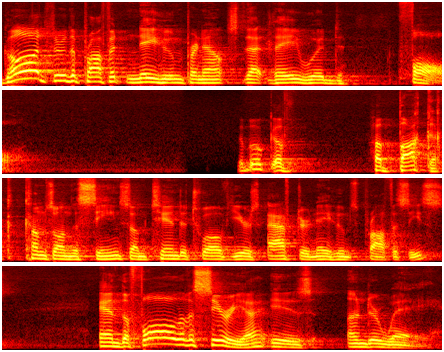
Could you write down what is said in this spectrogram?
God, through the prophet Nahum, pronounced that they would fall. The book of Habakkuk comes on the scene some 10 to 12 years after Nahum's prophecies, and the fall of Assyria is underway.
